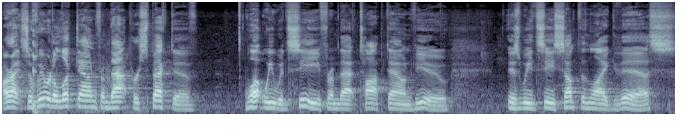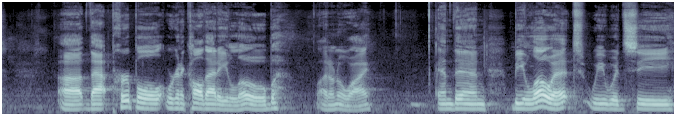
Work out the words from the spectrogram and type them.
all right, so if we were to look down from that perspective, what we would see from that top down view is we'd see something like this. Uh, that purple, we're going to call that a lobe. I don't know why. And then Below it, we would see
